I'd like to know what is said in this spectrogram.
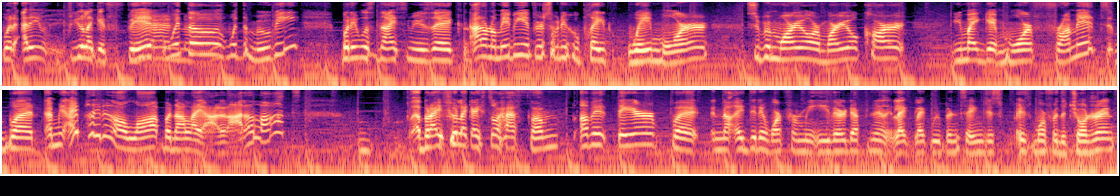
but I didn't feel like it fit Yeah, with no. the with the movie. But it was nice music. I don't know. Maybe if you're somebody who played way more Super Mario or Mario Kart, you might get more from it. But I mean, I played it a lot, but not like a lot, a lot. But I feel like I still have some of it there, but no, it didn't work for me either. Definitely, like like we've been saying, just it's more for the children.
